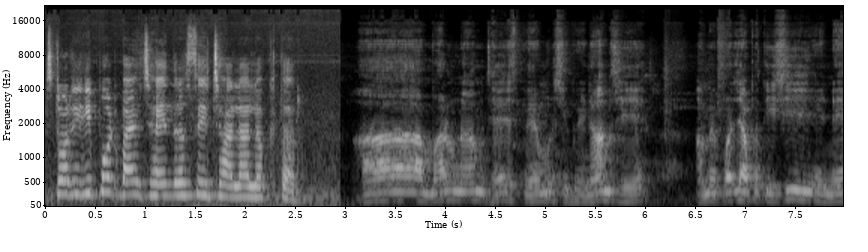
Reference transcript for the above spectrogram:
Story report by Jayendrasinh Jhala, Lakhtar. હા, મારું નામ જયેશ અમરસિંહભાઈ નામ છે. અમે પ્રજાપતિ છીએ ને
